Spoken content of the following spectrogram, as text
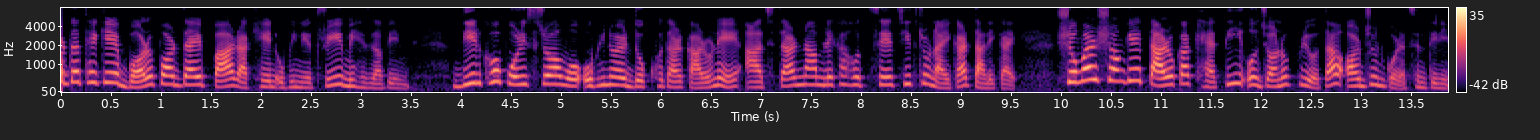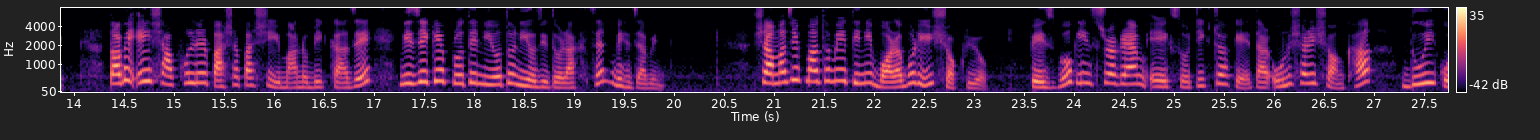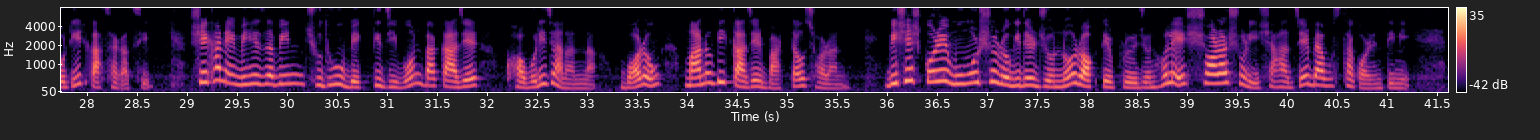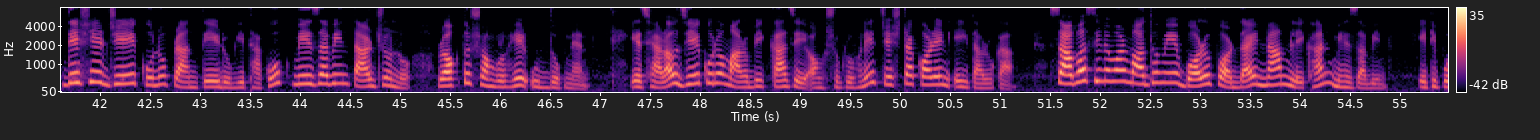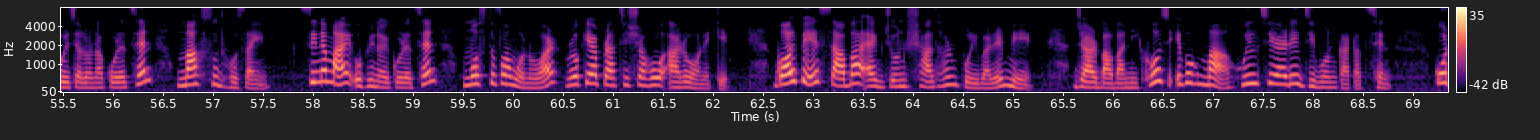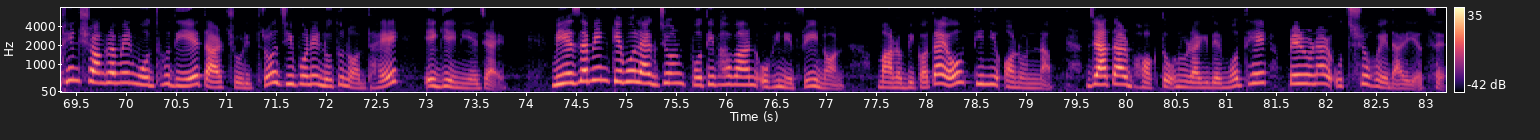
পর্দা থেকে বড় পর্দায় পা রাখেন অভিনেত্রী মেহজাবিন। দীর্ঘ পরিশ্রম ও অভিনয়ের দক্ষতার কারণে আজ তার নাম লেখা হচ্ছে চিত্রনায়িকার তালিকায়। সময়ের সঙ্গে তারকা খ্যাতি ও জনপ্রিয়তা অর্জন করেছেন তিনি। তবে এই সাফল্যের পাশাপাশি মানবিক কাজে নিজেকে প্রতিনিয়ত নিয়োজিত রাখছেন মেহজাবিন। সামাজিক মাধ্যমে তিনি বরাবরই সক্রিয়। ফেসবুক, ইনস্টাগ্রাম, এক্স ও টিকটকে তার অনুসারীর সংখ্যা দুই কোটির কাছাকাছি। সেখানে মেহেজাবিন শুধু ব্যক্তি জীবন বা কাজের খবরই জানান না, বরং মানবিক কাজের বার্তাও ছড়ান। বিশেষ করে মুমূর্ষু রোগীদের জন্য রক্তের প্রয়োজন হলে সরাসরি সাহায্যের ব্যবস্থা করেন তিনি। দেশের যে কোনো প্রান্তে রোগী থাকুক, মেহজাবিন তার জন্য রক্ত সংগ্রহের উদ্যোগ নেন। এছাড়াও যে কোনো মানবিক কাজে অংশগ্রহণের চেষ্টা করেন এই তারকা। সাবা সিনেমার মাধ্যমে বড় পর্দায় নাম লেখান মেহজাবিন। এটি পরিচালনা করেছেন মাকসুদ হোসাইন। সিনেমায় অভিনয় করেছেন মোস্তফা মনোয়ার, রোকেয়া প্রাচী সহ আরও অনেকে। গল্পে সাবা একজন সাধারণ পরিবারের মেয়ে, যার বাবা নিখোঁজ এবং মা হুইল চেয়ারে জীবন কাটাচ্ছেন। কঠিন সংগ্রামের মধ্য দিয়ে তার চরিত্র জীবনের নতুন অধ্যায়ে এগিয়ে নিয়ে যায়। মেহজাবিন কেবল একজন প্রতিভাবান অভিনেত্রী নন, মানবিকতায়ও তিনি অনন্যা, যা তার ভক্ত অনুরাগীদের মধ্যে প্রেরণার উৎস হয়ে দাঁড়িয়েছে।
